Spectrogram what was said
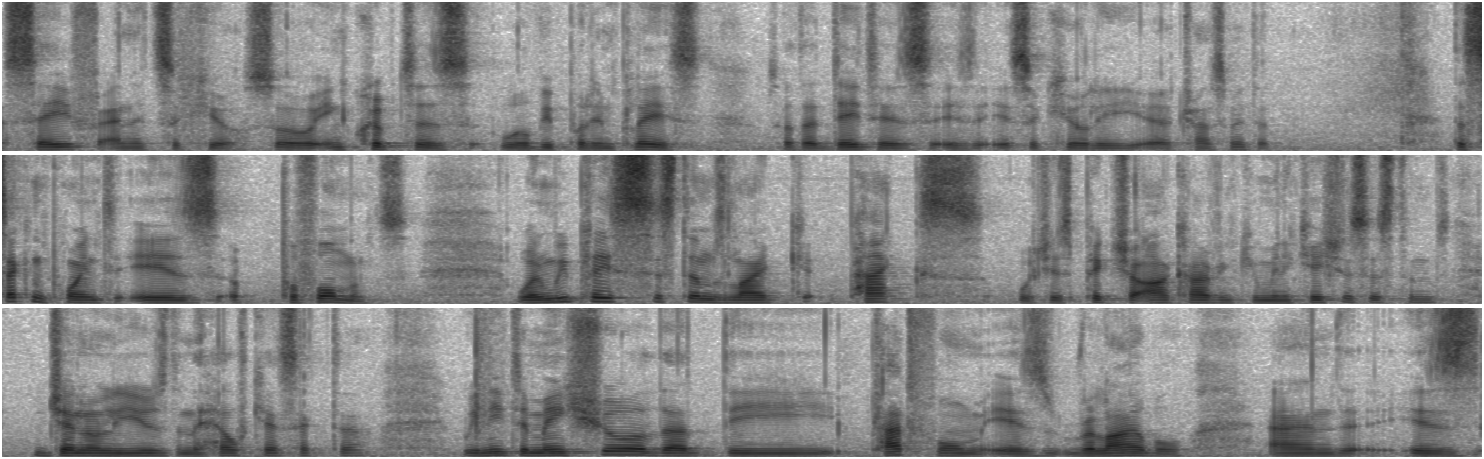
safe and it's secure. So encryptors will be put in place so that data is, is, is securely uh, transmitted. The second point is uh, performance. When we place systems like PACS, which is picture archiving communication systems, generally used in the healthcare sector, we need to make sure that the platform is reliable and is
